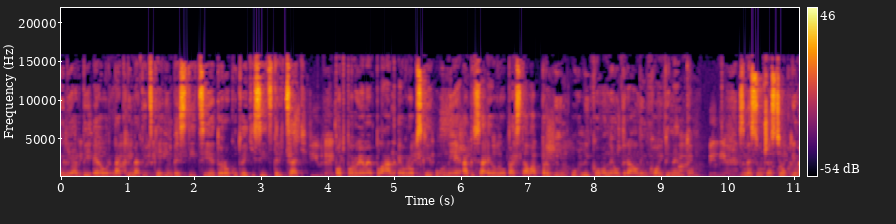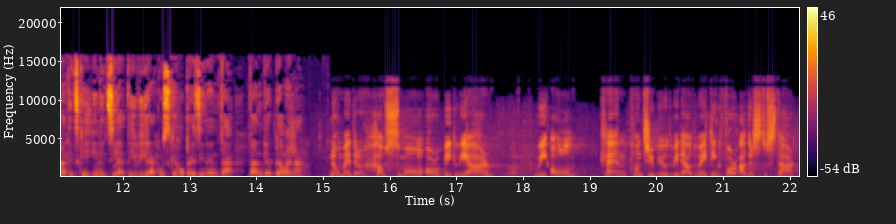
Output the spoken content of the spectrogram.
miliardy eur na klimatické investície do roku 2030. Podporujeme plán Európskej únie, aby sa Európa stala prvým uhlíkovo neutrálnym kontinentom štátom. Sme súčasťou klimatickej iniciatívy rakúskeho prezidenta Van der Belena. No matter how small or big we are, we all can contribute without waiting for others to start.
